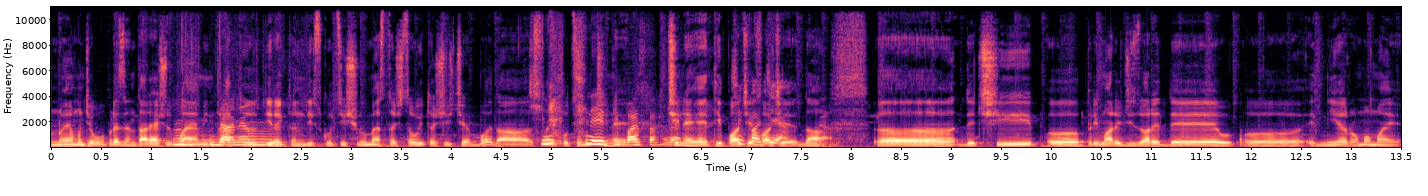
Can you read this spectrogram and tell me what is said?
noi am început prezentarea și după mm, aia am intrat da, direct în discuții și lumea stă și se uită și zice, bă, dar cine, stai puțin, cine, cine e tipa asta? Cine da. e tipa, ce, ce face? face? Da. da. Uh, deci prima regizoare de etnie romă, mai,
